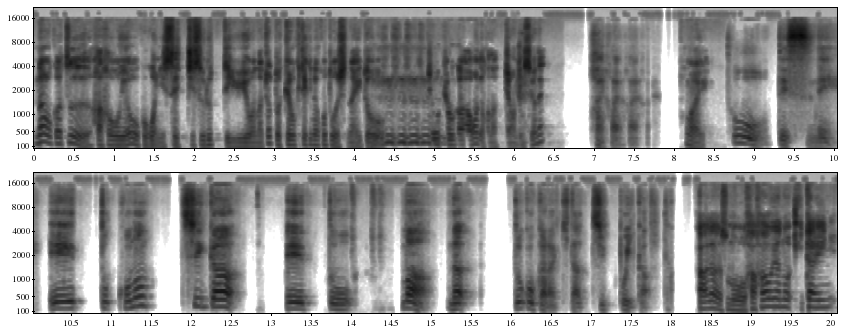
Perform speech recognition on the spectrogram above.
なおかつ母親をここに設置するっていうような、ちょっと狂気的なことをしないと、状況が合わなくなっちゃうんですよね。はいはいはいはい。はい。そうですね。えーっと、この血が、えーっと、まあ、な、どこから来た血っぽいかってこあ、だからその母親の遺体に、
